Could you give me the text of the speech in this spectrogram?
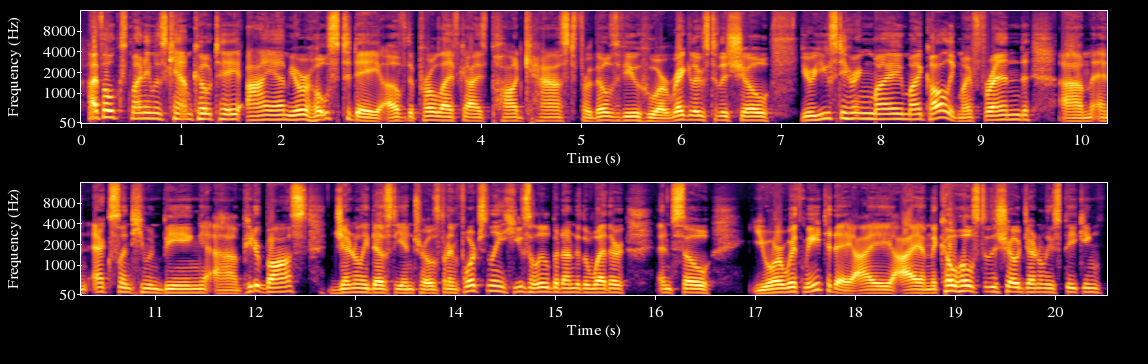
Hi, folks. My name is Cam Cote. I am your host today of the Pro Life Guys podcast. For those of you who are regulars to the show, you're used to hearing my my colleague, my friend, um, an excellent human being, uh, Peter Boss, generally does the intros, but unfortunately, he's a little bit under the weather, and so you are with me today. I I am the co-host of the show, generally speaking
